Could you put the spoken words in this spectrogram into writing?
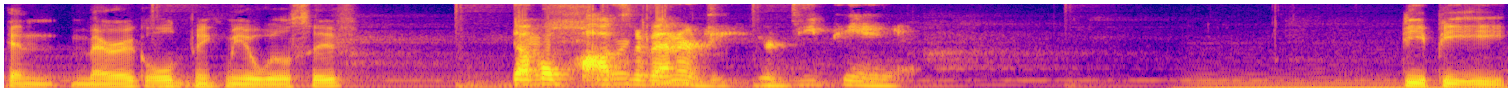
Can Marigold make me a will save? Double positive can. energy. You're DPing it. DPE.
